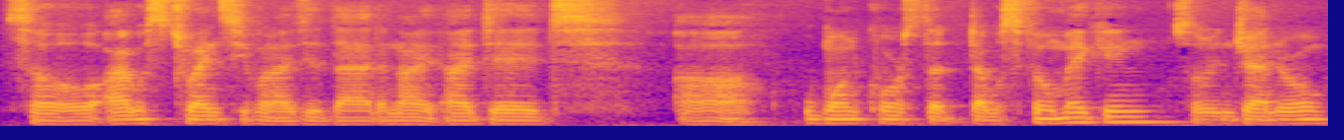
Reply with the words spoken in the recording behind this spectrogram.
So I was 20 when I did that, and I, I did uh, one course that, that was filmmaking. So in general,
